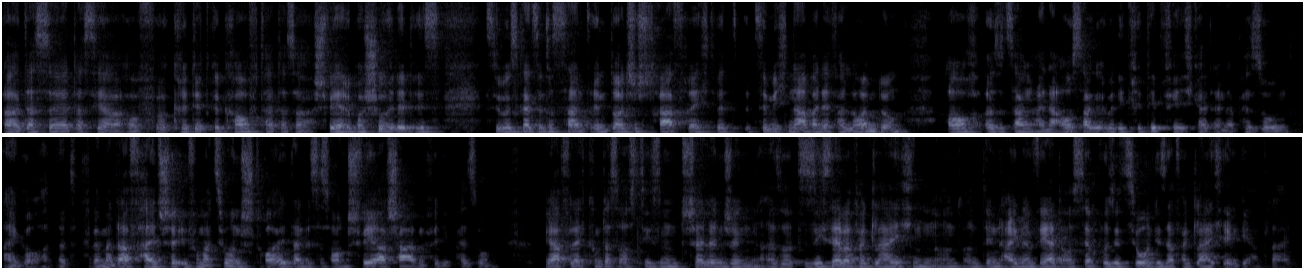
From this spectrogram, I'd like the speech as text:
äh, dass er das ja auf äh, Kredit gekauft hat, dass er schwer überschuldet ist. Das ist übrigens ganz interessant. Im deutschen Strafrecht wird ziemlich nah bei der Verleumdung auch äh, sozusagen eine Aussage über die Kreditfähigkeit einer Person eingeordnet. Wenn man da falsche Informationen streut, dann ist es auch ein schwerer Schaden für die Person. Ja, vielleicht kommt das aus diesem Challenging, also sich selber vergleichen und, und den eigenen Wert aus der Position dieser Vergleiche irgendwie ableiten.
